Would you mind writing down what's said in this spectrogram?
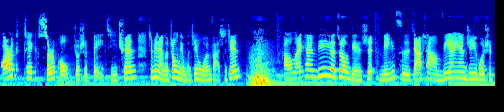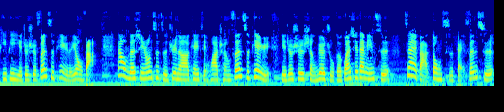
Arctic Circle 就是北极圈。这边两个重点，我们进入文法时间。好，我们来看第一个重点是名词加上 v-i-n-g 或是 pp，也就是分词片语的用法。那我们的形容词子句呢，可以简化成分词片语，也就是省略主格关系代名词，再把动词改分词。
